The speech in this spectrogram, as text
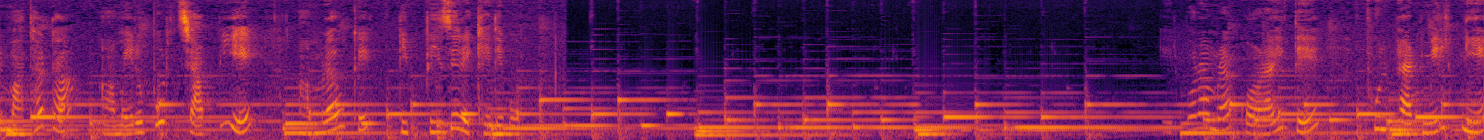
আমের মাথাটা আমের উপর চাপিয়ে আমরা ওকে ডিপ ফ্রিজে রেখে দেব। এরপর আমরা কড়াইতে ফুল ফ্যাট মিল্ক নিয়ে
